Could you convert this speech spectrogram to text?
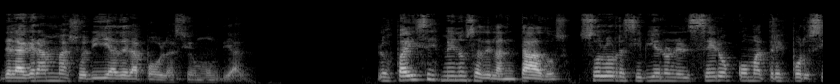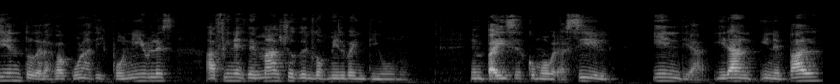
de la gran mayoría de la población mundial. Los países menos adelantados solo recibieron el 0,3% de las vacunas disponibles a fines de mayo del 2021. En países como Brasil, India, Irán y Nepal,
